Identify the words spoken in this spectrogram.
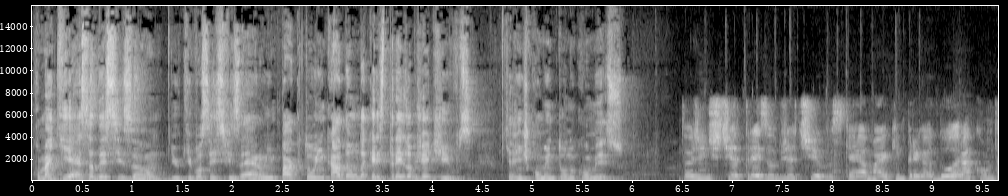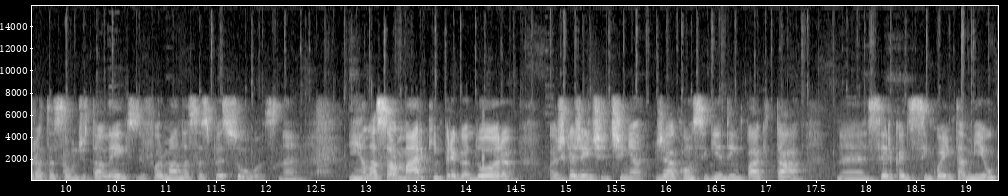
como é que essa decisão e o que vocês fizeram impactou em cada um daqueles três objetivos que a gente comentou no começo? Então a gente tinha três objetivos, que é a marca empregadora, a contratação de talentos e formar nossas pessoas, né? Em relação à marca empregadora, acho que a gente tinha já conseguido impactar né, cerca de 50 mil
